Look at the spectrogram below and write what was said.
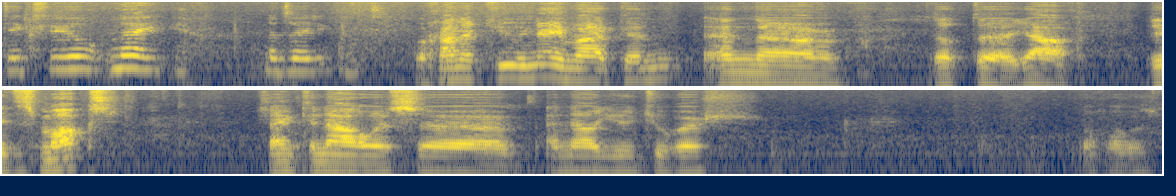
weet Ik veel, nee, dat weet ik niet. We gaan een Q&A maken en eh, dat, eh, ja, dit is Max. Zijn kanaal is eh, NL YouTubers. Nog wel eens.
